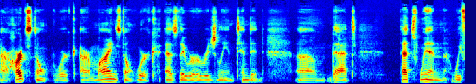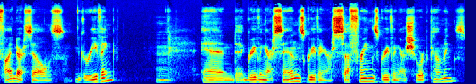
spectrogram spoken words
our hearts don't work, our minds don't work as they were originally intended, um, that that's when we find ourselves grieving hmm. and grieving our sins, grieving our sufferings, grieving our shortcomings.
